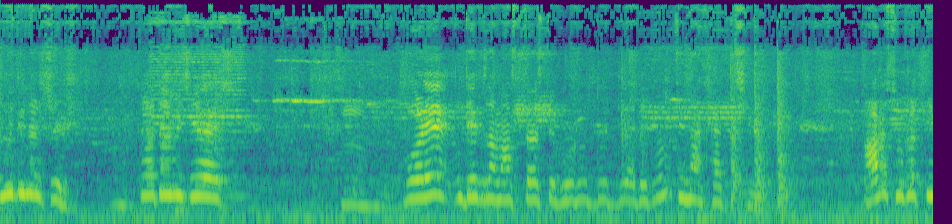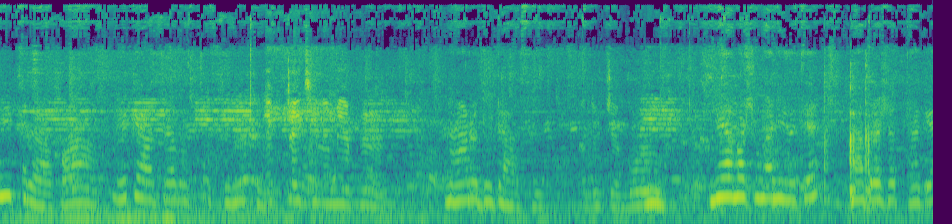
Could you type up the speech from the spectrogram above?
দুই দিনের শেষ। তাতে আমি শেষ। পরে দেখলাম আস্তে আস্তে গরুর দুধ দিয়ে দেখলাম চিনা খাচ্ছি। আরও ছোটো তিনি ছিল আপা। একে আটটা তিনি ছিল একটাই ছেলে মেয়ে আপনার? না আরও দুটা আছে। মেয়ে আমার শুনানি হয়েছে মাদ্রাসার থাকে।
